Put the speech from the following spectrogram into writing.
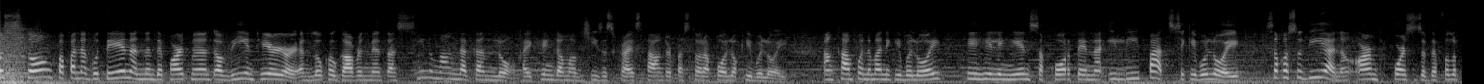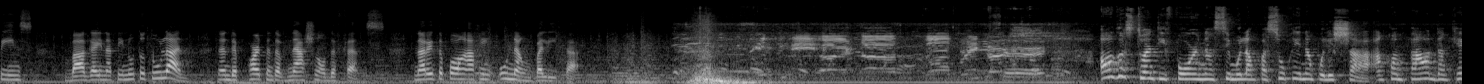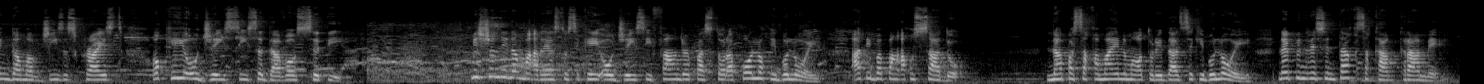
Gustong papanagutin ng Department of the Interior and Local Government ang sinumang nagkanlong kay Kingdom of Jesus Christ founder Pastor Apollo Kibuloy. Ang kampo naman ni Kibuloy hihilingin sa korte na ilipat si Kibuloy sa kustodiya ng Armed Forces of the Philippines, bagay na tinututulan ng Department of National Defense. Narito po ang aking unang balita. August 24 nang simulang pasukin ng pulisya ang compound ng Kingdom of Jesus Christ o KOJC sa Davao City. Misyon nilang maaresto si KOJC founder Pastor Apollo Kibuloy at iba pang akusado. Napasa kamay ng mga otoridad si Kibuloy na ipinresinta sa Camp Crame.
